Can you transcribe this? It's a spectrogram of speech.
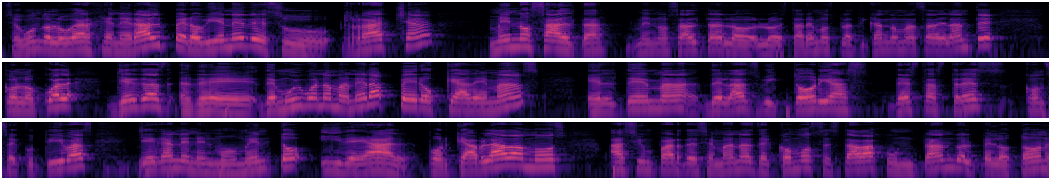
segundo lugar general, pero viene de su racha menos alta, menos alta, lo, estaremos platicando más adelante, con lo cual llegas de, de muy buena manera, pero que además el tema de las victorias de estas tres consecutivas llegan en el momento ideal, porque hablábamos hace un par de semanas de cómo se estaba juntando el pelotón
